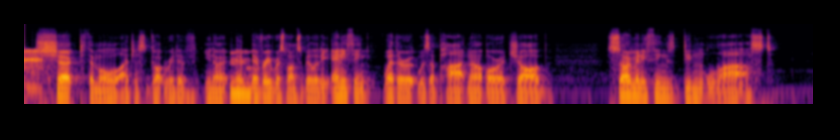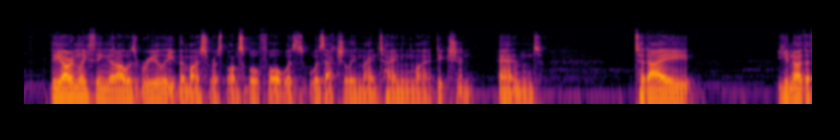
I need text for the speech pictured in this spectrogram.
shirked them all. I just got rid of you know e- mm. every responsibility, anything, whether it was a partner or a job. So many things didn't last. The only thing that I was really the most responsible for was was actually maintaining my addiction. And today, you know, the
